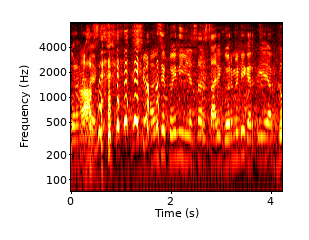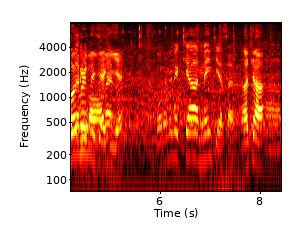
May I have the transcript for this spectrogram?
गवर्नमेंट से। हमसे कोई नहीं है सर सारी गवर्नमेंट ही करती है हम गवर्नमेंट ने क्या की है। गवर्नमेंट ने क्या नहीं किया सर। अच्छा। हाँ,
